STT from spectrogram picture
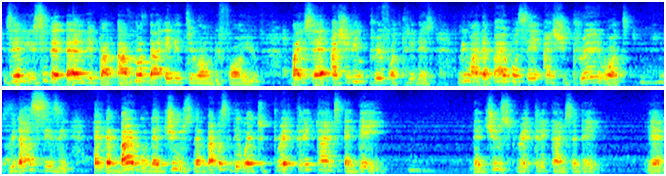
He said, You see the early part, I have not done anything wrong before you. But he said, I shouldn't pray for three days. Meanwhile, the Bible says I should pray what? Without ceasing. And the Bible, the Jews, the Bible said they were to pray three times a day. The Jews pray three times a day. Yeah.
